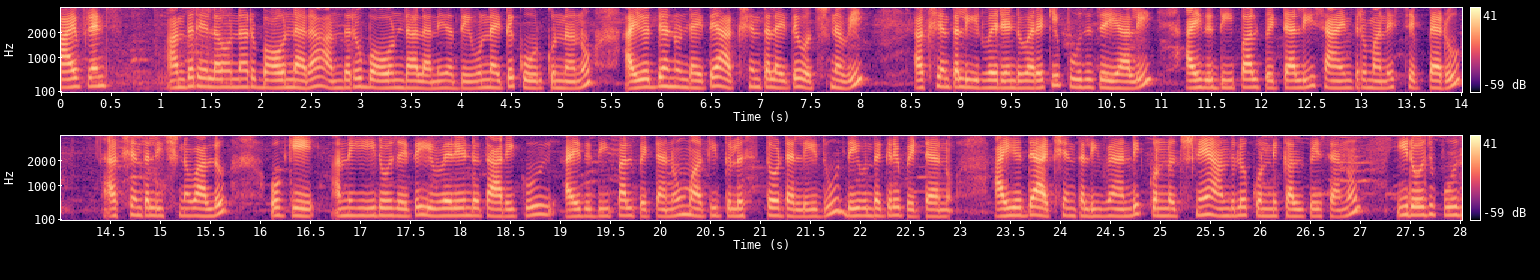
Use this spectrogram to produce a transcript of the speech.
హాయ్ ఫ్రెండ్స్. అందరు ఎలా ఉన్నారు? బాగున్నారా? అందరూ బాగుండాలని ఆ దేవుణ్ణి అయితే కోరుకున్నాను. అయోధ్య నుండి అయితే అక్షంతలు అయితే వచ్చినవి. అక్షంతలు ఇరవై రెండు వరకు పూజ చేయాలి. ఐదు దీపాలు పెట్టాలి. సాయంత్రం అనేసి చెప్పారు. అక్షంతలు ఇచ్చిన వాళ్ళు ఓకే అని ఈరోజు అయితే ఇరవై రెండో తారీఖు ఐదు దీపాలు పెట్టాను మాకు తులసి తోట లేదు దేవుని దగ్గరే పెట్టాను. అయోధ్య అక్షంతలు ఇవ్వండి కొన్ని వచ్చినాయి అందులో కొన్ని కలిపేశాను. ఈరోజు పూజ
